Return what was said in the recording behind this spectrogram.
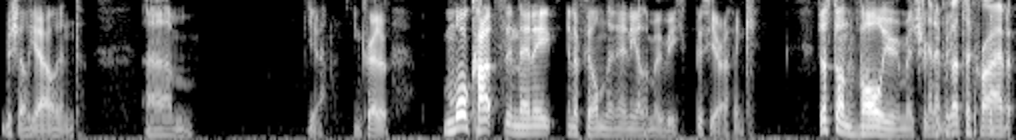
Michelle Yeoh and, um, yeah, incredible. More cuts in any in a film than any other movie this year. I think, just on volume, it should. And I be. forgot to cry. About,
